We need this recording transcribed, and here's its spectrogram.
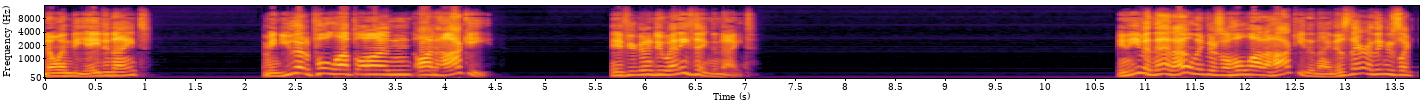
No NBA tonight? I mean, you got to pull up on, on hockey if you're going to do anything tonight. And even then, I don't think there's a whole lot of hockey tonight, is there? I think there's like,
